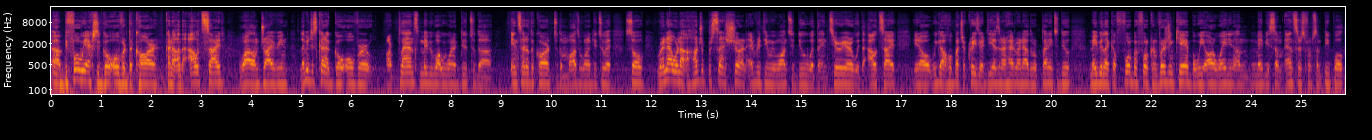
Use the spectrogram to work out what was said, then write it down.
uh, before we actually go over the car kind of on the outside while I'm driving, let me just kind of go over our plans, maybe what we want to do to the inside of the car to the mods we want to do to it. So right now we're not 100% sure on everything we want to do with the interior with the outside. You know we got a whole bunch of crazy ideas in our head right now that we're planning to do. Maybe like a 4x4 conversion kit but we are waiting on maybe some answers from some people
